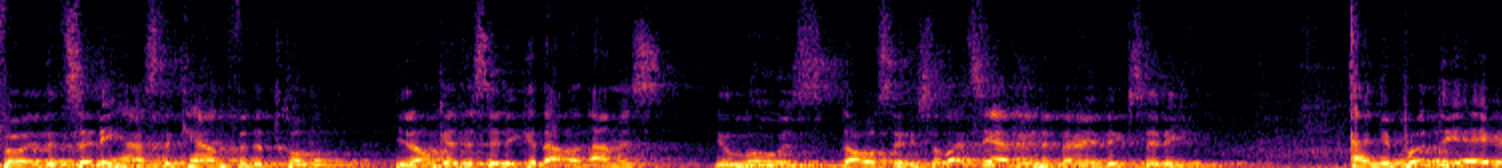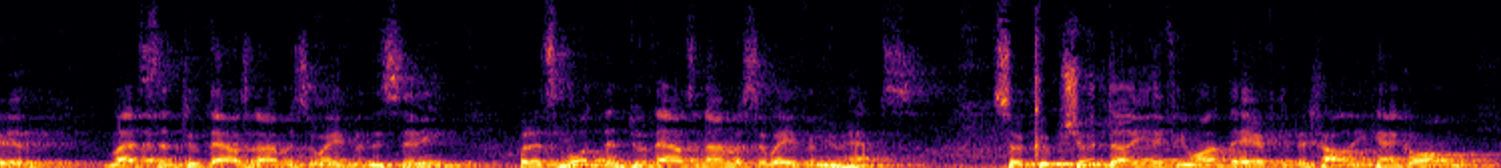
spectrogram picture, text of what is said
for the city has to count for the tchum. You don't get the city kadal and amis. You lose the whole city. So let's say you're in a very big city, and you put the erev less than two thousand amis away from the city, but it's more than two thousand amis away from your house. So kupshuta, if you want the erev to be chal, you can't go home.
